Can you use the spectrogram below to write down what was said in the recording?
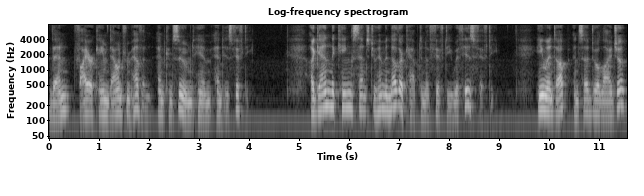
Then fire came down from heaven and consumed him and his fifty. Again the king sent to him another captain of fifty with his fifty. He went up and said to Elijah,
